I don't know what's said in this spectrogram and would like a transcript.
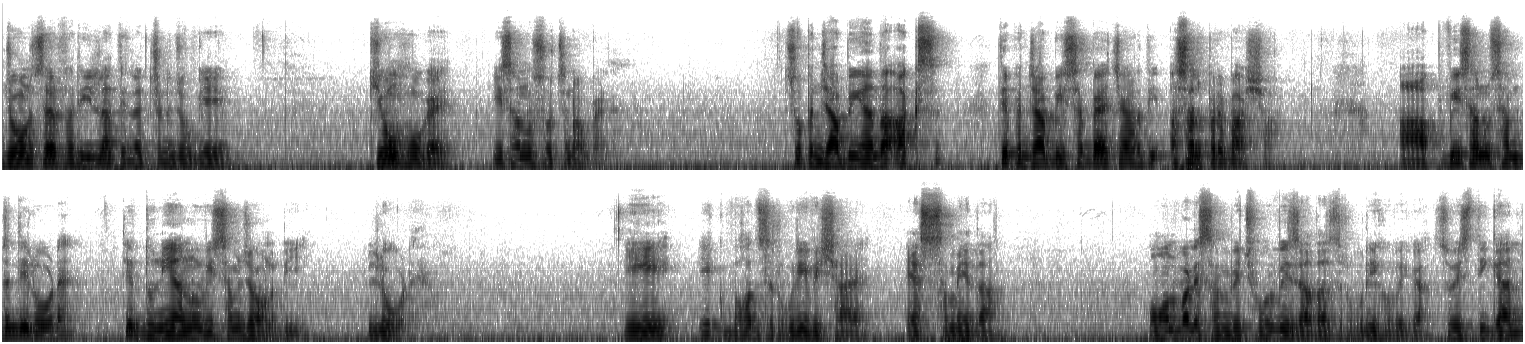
ਜੋ ਹੁਣ ਸਿਰਫ ਰੀਲਾਂ ਤੇ ਨੱਚਣ ਜੋਗੇ ਕਿਉਂ ਹੋ ਗਏ, ਇਹ ਸਾਨੂੰ ਸੋਚਣਾ ਪੈਣਾ। ਸੋ ਪੰਜਾਬੀਆਂ ਦਾ ਅਕਸ ਤੇ ਪੰਜਾਬੀ ਸੱਭਿਆਚਾਰ ਦੀ ਅਸਲ ਪਰਿਭਾਸ਼ਾ। ਆਪ ਵੀ ਸਾਨੂੰ ਸਮਝਣ ਦੀ ਲੋੜ ਹੈ ਤੇ ਦੁਨੀਆ ਨੂੰ ਵੀ ਸਮਝਾਉਣ ਦੀ ਲੋੜ ਹੈ। ਇਹ ਇੱਕ ਬਹੁਤ ਜ਼ਰੂਰੀ ਵਿਸ਼ਾ ਹੈ ਇਸ ਸਮੇਂ ਦਾ। ਆਉਣ ਵਾਲੇ ਸਮੇਂ ਵਿੱਚ ਹੋਰ ਵੀ ਜ਼ਿਆਦਾ ਜ਼ਰੂਰੀ ਹੋਵੇਗਾ। ਸੋ ਇਸ ਦੀ ਗੱਲ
